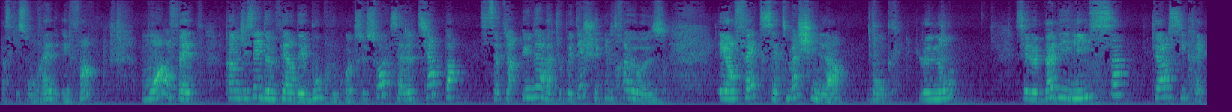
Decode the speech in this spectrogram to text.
parce qu'ils sont raides et fins, moi en fait, quand j'essaye de me faire des boucles ou quoi que ce soit, ça ne tient pas. Si ça tient une heure à tout péter, je suis ultra heureuse. Et en fait, cette machine-là, donc, le nom, c'est le Babyliss Curl Secret.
